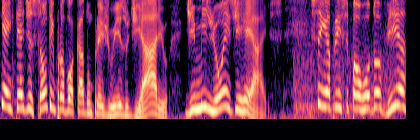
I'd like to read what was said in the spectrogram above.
e a interdição tem provocado um prejuízo diário de milhões de reais. Sem a principal rodovia,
